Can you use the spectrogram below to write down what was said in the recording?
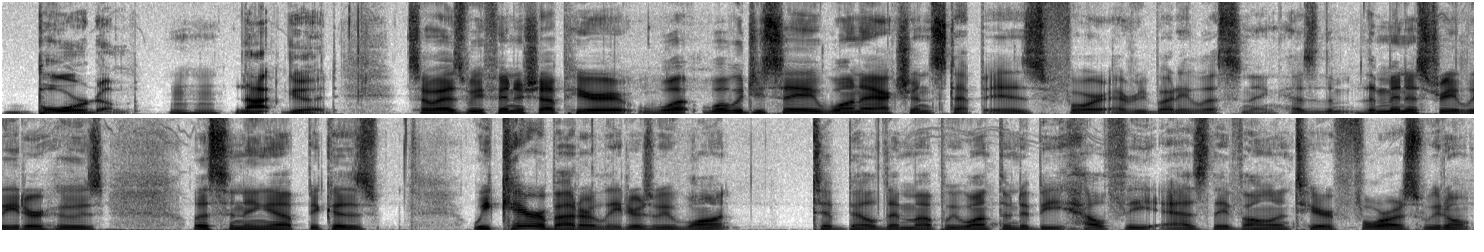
boredom. Mm-hmm. Not good. So as we finish up here, what what would you say one action step is for everybody listening, as the the ministry leader who's listening up, because we care about our leaders, we want to build them up, we want them to be healthy as they volunteer for us. We don't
